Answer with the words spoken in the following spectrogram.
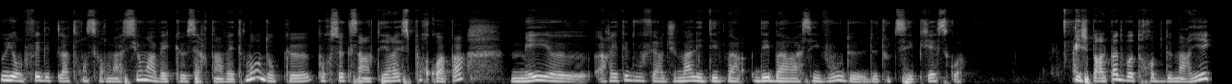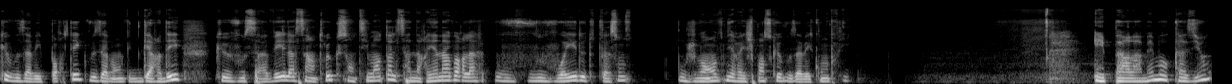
où ils ont fait de la transformation avec certains vêtements. Donc, pour ceux que ça intéresse, pourquoi pas. Mais arrêtez de vous faire du mal et débarrassez-vous de, de toutes ces pièces, quoi. Et je parle pas de votre robe de mariée que vous avez portée, que vous avez envie de garder, que vous savez, là c'est un truc sentimental, ça n'a rien à voir là. vous voyez de toute façon où je vais en venir et je pense que vous avez compris. Et par la même occasion,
